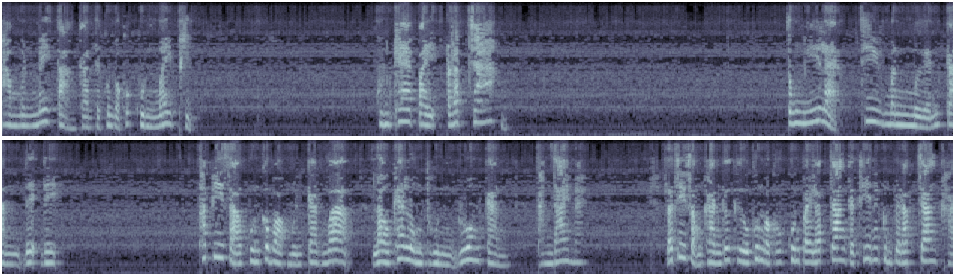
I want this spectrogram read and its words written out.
ทำมันไม่ต่างกัน แต่คุณบอกว่าคุณไม่ผิด คุณแค่ไปรับจ้าง ตรงนี้แหละ ที่มันเหมือนกันเดะๆถ้าพี่สาวคุณก็บอกเหมือนกันว่า เราแค่ลงทุนร่วมกันทำได้ไหม แล้วที่สำคัญก็คือคุณบอกว่าคุณไปรับจ้างแต่ที่นั้นคุณไปรับจ้างใคร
